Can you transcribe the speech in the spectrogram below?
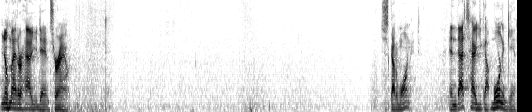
no matter how you dance around. Just got to want it. And that's how you got born again.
